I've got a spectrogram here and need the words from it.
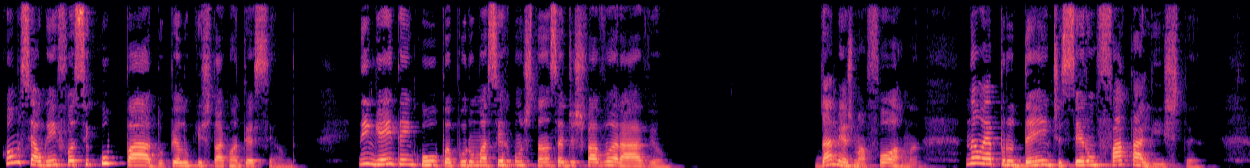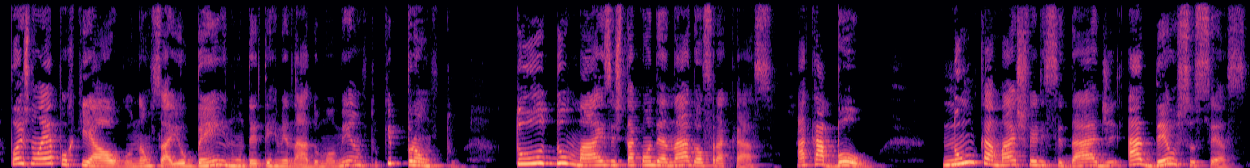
como se alguém fosse culpado pelo que está acontecendo. Ninguém tem culpa por uma circunstância desfavorável. Da mesma forma, não é prudente ser um fatalista pois não é porque algo não saiu bem num determinado momento que pronto, tudo mais está condenado ao fracasso. Acabou. Nunca mais felicidade, adeus sucesso.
